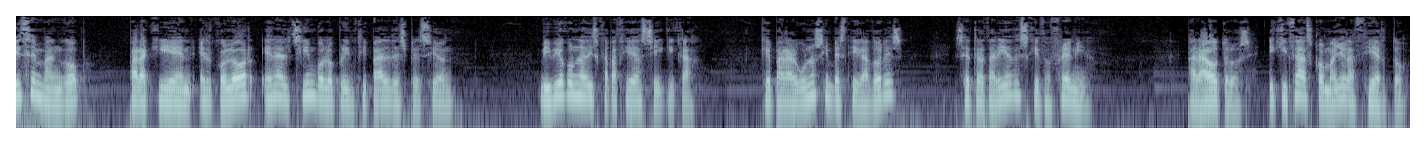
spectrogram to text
Vincent Van Gogh, para quien el color era el símbolo principal de expresión, vivió con una discapacidad psíquica, que para algunos investigadores se trataría de esquizofrenia, para otros, y quizás con mayor acierto,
